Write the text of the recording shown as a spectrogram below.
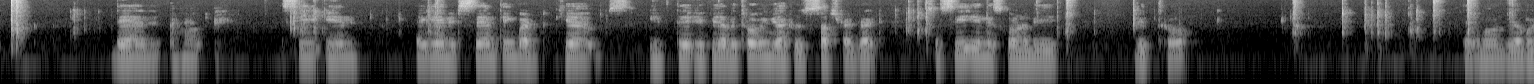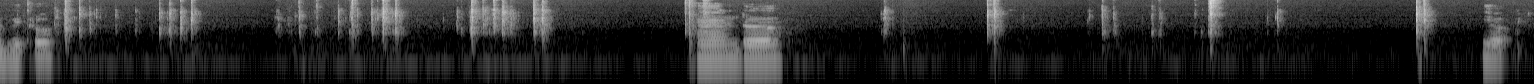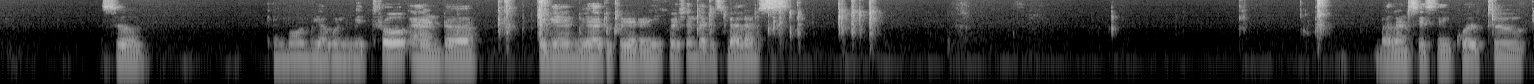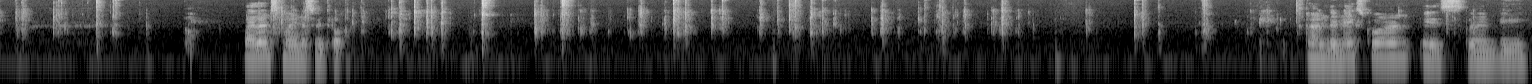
Then uh, cin again it's same thing but here if they if we are withdrawing we have to subtract right? So cin is going to be withdraw. The amount we are going to withdraw. And uh, yeah. So amount we are going to withdraw and uh, again we have to create an equation that is balance. Balance is equal to balance minus withdraw and the next one is going to be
